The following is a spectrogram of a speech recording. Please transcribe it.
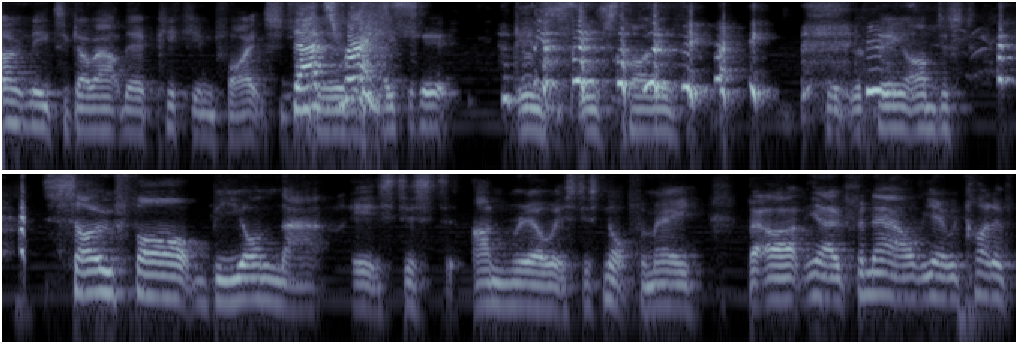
don't need to go out there picking fights. That's right. it. Is, is kind of right. the, the thing. I'm just so far beyond that. It's just unreal. It's just not for me. But uh, you know, for now, yeah, we kind of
